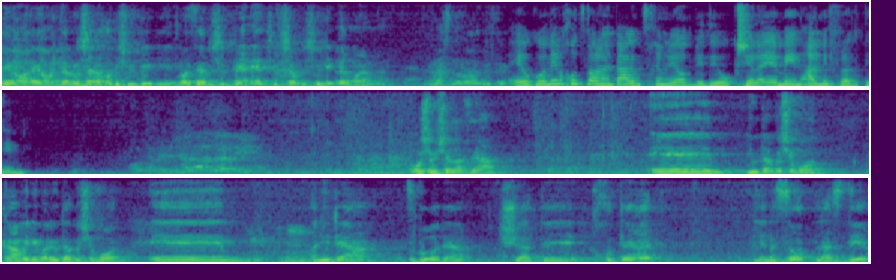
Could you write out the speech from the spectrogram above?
היום טענו שאנחנו בשביל ביבי, אתמול זה היה בשביל בנט, שלשום בשביל ליברמן, אנחנו על מפלגתיים. ארגונים חוץ פרלמנטריים צריכים להיות בדיוק, של הימין, על מפלגתיים. ראש הממשלה זה העם. אה, יהודה ושומרון, כמה מילים על יהודה ושומרון. אה, אני יודע, הציבור יודע, שאת אה, חותרת לנסות להסדיר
